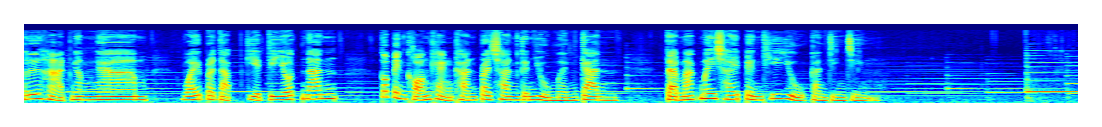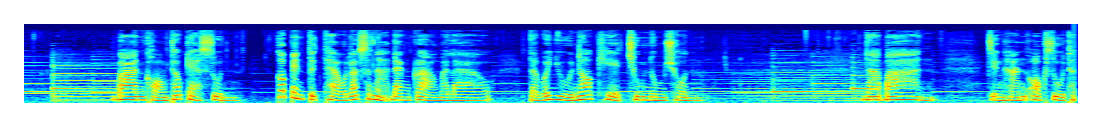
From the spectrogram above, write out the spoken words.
เครือหาดงามๆไว้ประดับเกียรติยศนั้น ก็เป็นของแข่งขันประชันกันอยู่เหมือนกัน แต่มักไม่ใช้เป็นที่อยู่กันจริง ๆ บ้านของเท่าแก่สุน ก็เป็นตึกแถวลักษณะดังกล่าวมาแล้ว แต่ว่าอยู่นอกเขตชุมนุมชน หน้าบ้านจึงหันออกสู่ถ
